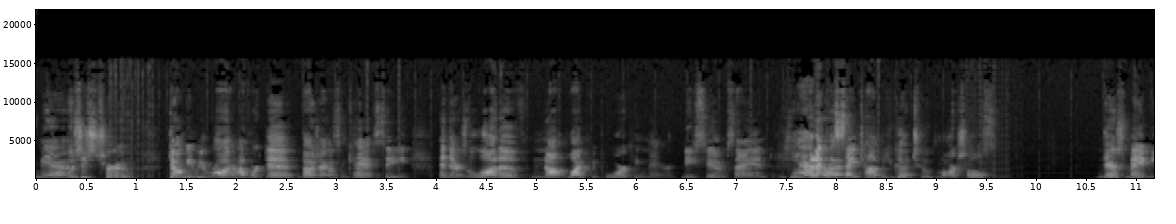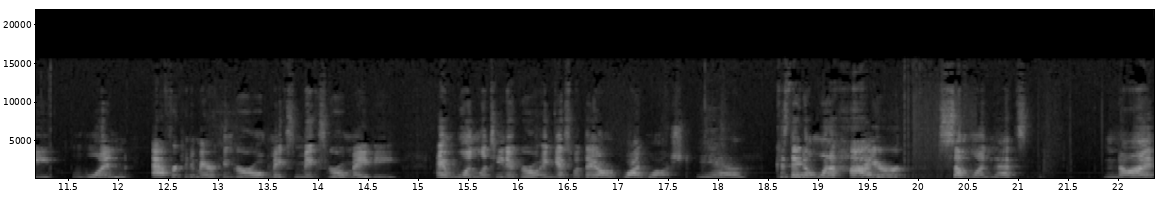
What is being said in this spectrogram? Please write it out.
Yeah. which is true. Don't get me wrong. I've worked at Bojangles and KFC, and there's a lot of not white people working there. Do you see what I'm saying? yeah, but at the same time, you go to Marshalls, there's maybe one African American girl, mixed mixed girl maybe, and one Latina girl, and guess what? They are whitewashed yeah. because they don't want to hire someone that's not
